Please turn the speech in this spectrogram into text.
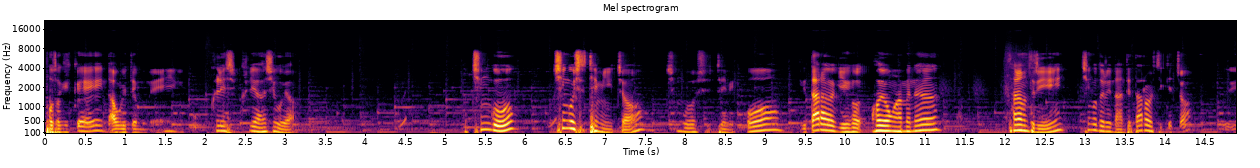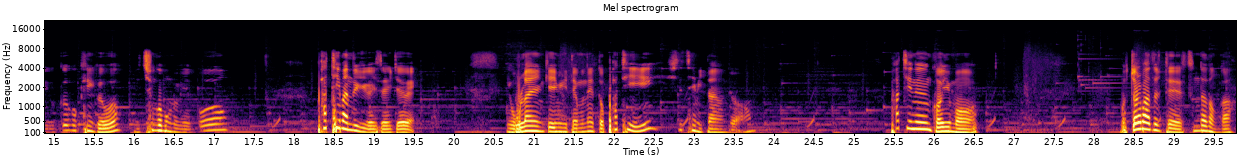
보석이 꽤 나오기 때문에 클리, 클리어 하시고요. 친구, 친구 시스템이 있죠. 친구 시스템 있고 따라가기 허- 허용하면은 사람들이 친구들이 나한테 따라올 수 있겠죠. 이거 끄고 키고 친구 목록이 있고 파티 만들기가 있어요. 이제 온라인 게임이기 때문에 또 파티 시스템이 있다는 점. 파티는 거의 뭐, 뭐, 쩔 받을 때 쓴다던가,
